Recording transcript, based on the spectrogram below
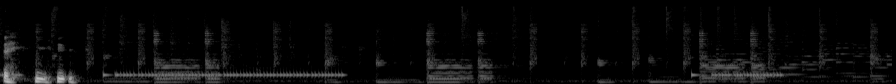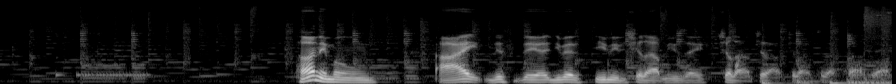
Honeymoon. Alright, this there you better you need to chill out, Musse. Chill out, chill out, chill out, chill out, chill out, chill out.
